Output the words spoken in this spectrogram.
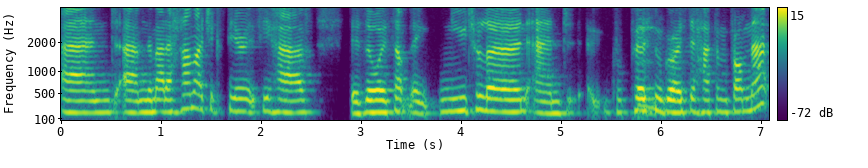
And um, no matter how much experience you have, there's always something new to learn and uh, personal mm. growth to happen from that.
